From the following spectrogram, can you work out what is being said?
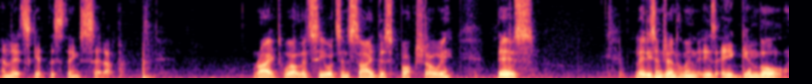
and let's get this thing set up. Right, well let's see what's inside this box shall we? This, ladies and gentlemen, is a gimbal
